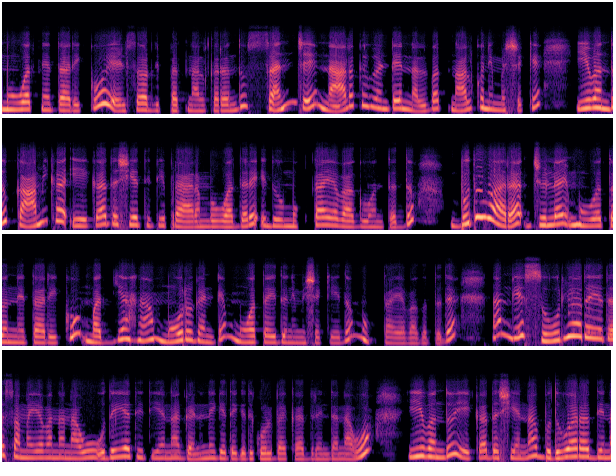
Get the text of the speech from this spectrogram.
ಮೂವತ್ತನೇ ತಾರೀಕು ಎರಡ್ ಸಾವಿರದ ಇಪ್ಪತ್ನಾಲ್ಕರಂದು ಸಂಜೆ ನಾಲ್ಕು ಗಂಟೆ ನಲವತ್ನಾಲ್ಕು ನಿಮಿಷಕ್ಕೆ ಈ ಒಂದು ಕಾಮಿಕ ಏಕಾದಶಿಯ ತಿಥಿ ಪ್ರಾರಂಭವಾದರೆ ಇದು ಮುಕ್ತಾಯವಾಗುವಂಥದ್ದು. ಬುಧವಾರ ಜುಲೈ ಮೂವತ್ತೊಂದನೇ ತಾರೀಕು ಮಧ್ಯಾಹ್ನ ಮೂರು ಗಂಟೆ ಮೂವತ್ತೈದು ನಿಮಿಷಕ್ಕೆ ಇದು ಮುಕ್ತಾಯವಾಗುತ್ತದೆ. ನಮಗೆ ಸೂರ್ಯೋದಯದ ಸಮಯವನ್ನ ನಾವು ಉದಯ ತಿಥಿಯನ್ನ ಗಣನೆಗೆ ತೆಗೆದುಕೊಳ್ಬೇಕಾದ್ರಿಂದ ನಾವು ಈ ಒಂದು ಏಕಾದಶಿಯನ್ನ ಬುಧವಾರ ದಿನ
